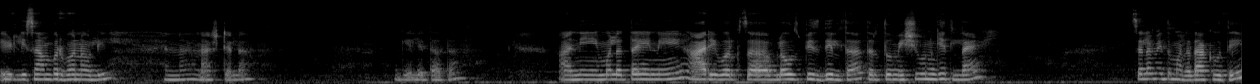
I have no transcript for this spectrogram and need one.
इडली सांबर बनवली ह्यांना नाश्त्याला. गेले आता आणि मला ताईने आरी वर्कचा ब्लाऊज पीस दिलता तर तो मी शिवून घेतला आहे चला मी तुम्हाला दाखवते.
